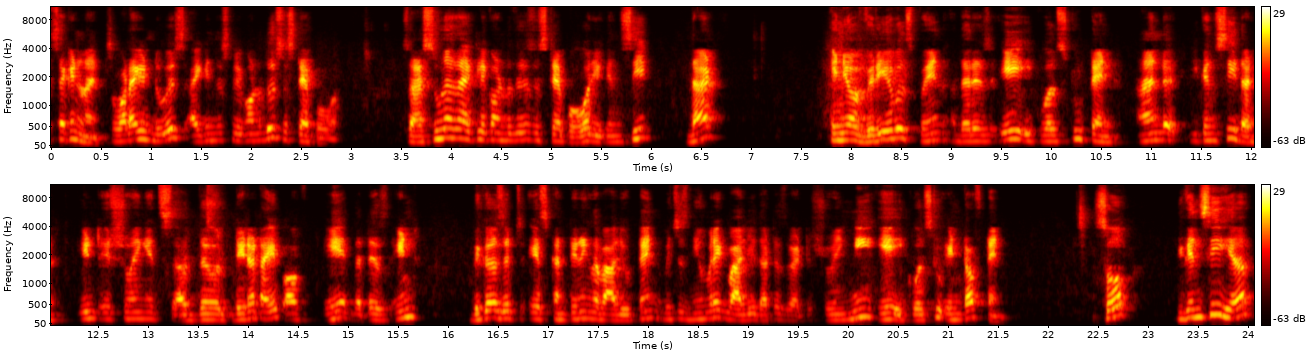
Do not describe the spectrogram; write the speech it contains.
second line. So what I can do is I can just click onto this step over. So as soon as I click onto this step over, you can see that in your variables pane, there is a equals to 10 and you can see that int is showing its uh, the data type of a that is int because it is containing the value 10 which is numeric value that is where it is showing me a equals to int of 10 so you can see here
